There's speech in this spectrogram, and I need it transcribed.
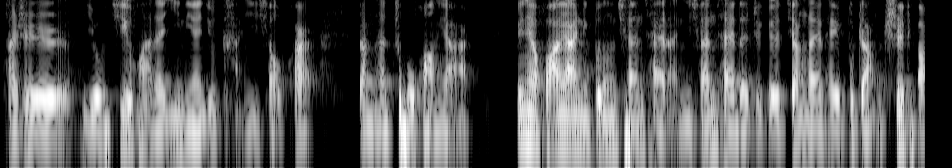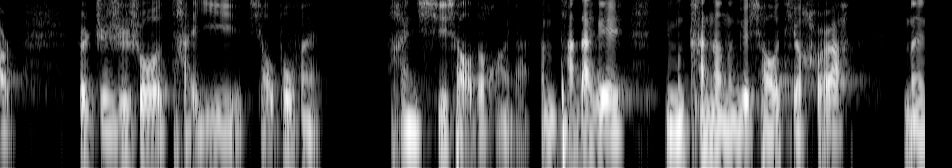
它是有计划的，一年就砍一小块让它出黄芽，并且黄芽你不能全采了，你全采的这个将来它也不长枝条，而只是说采一小部分。很稀少的黄芽，那么它大概你们看到那个小铁盒啊，那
